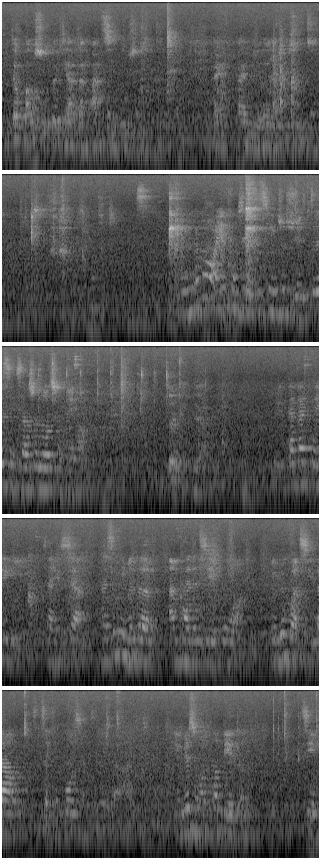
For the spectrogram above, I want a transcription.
比较保守的家长安心读书，派派女儿来读书。你们那晚宴同时也是庆祝学这个新校舍落成对吗？对。呀。对，大概可以讲一下，还是你们的安排的节目啊，有没有关系到整个过程之类的啊？有没有什么特别的节目？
